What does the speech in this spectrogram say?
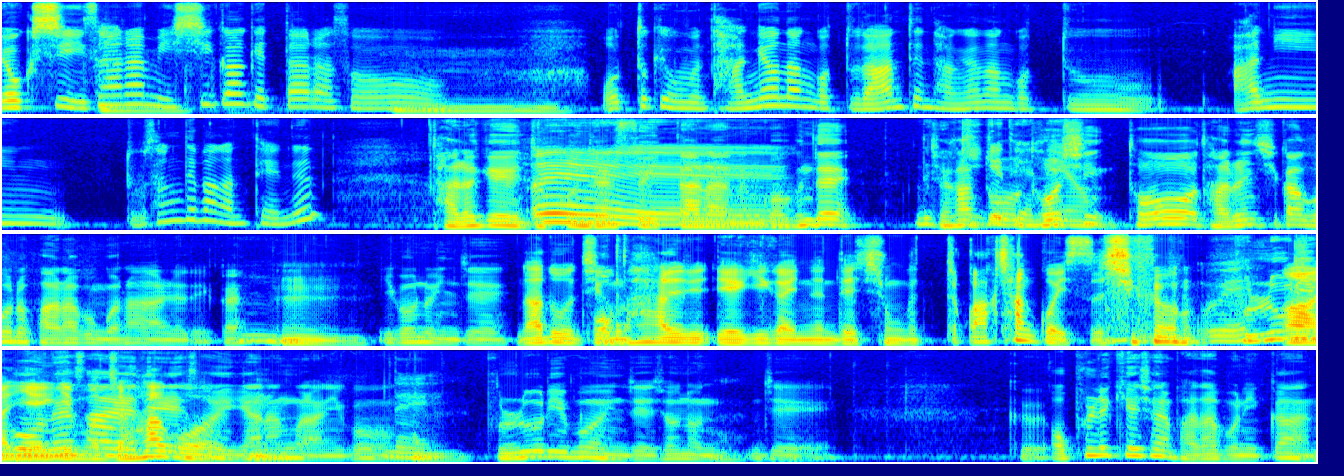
역시 이 사람이 음. 시각에 따라서 음, 어떻게 보면 당연한 것도 나한텐 당연한 것도 아닌 또 상대방한테는 다르게 수 네. 있다라는 거. 근데 제가 되네요. 또더더 다른 시각으로 바라본 건 하나 알려드릴까요? 음. 음. 이거는 이제 나도 지금 어? 할 얘기가 있는데 지금 꽉 참고 있어 지금. 왜? 블루리본 아, 얘기 회사에 먼저 대해서 하고. 얘기하는 음. 건 아니고 네. 음. 블루리본 이제 저는 이제 그 어플리케이션을 받아 보니까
